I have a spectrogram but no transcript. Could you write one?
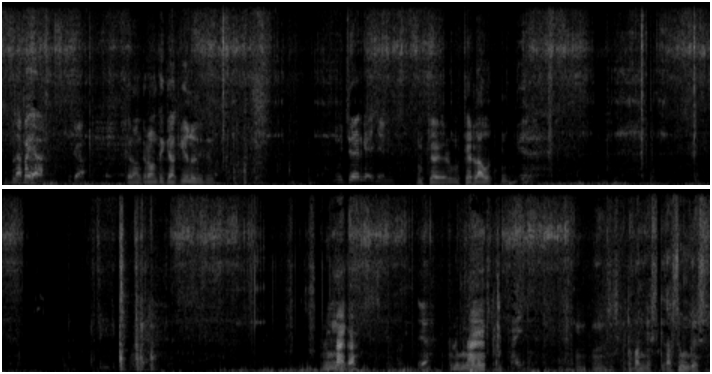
Itu capek ya? Enggak. Kerang-kerang 3 kilo itu. Mujair kayaknya ini. Mujair, mujair laut. Belum naik kah? Ya. Belum naik. Naik. Ke depan guys, kita zoom guys.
